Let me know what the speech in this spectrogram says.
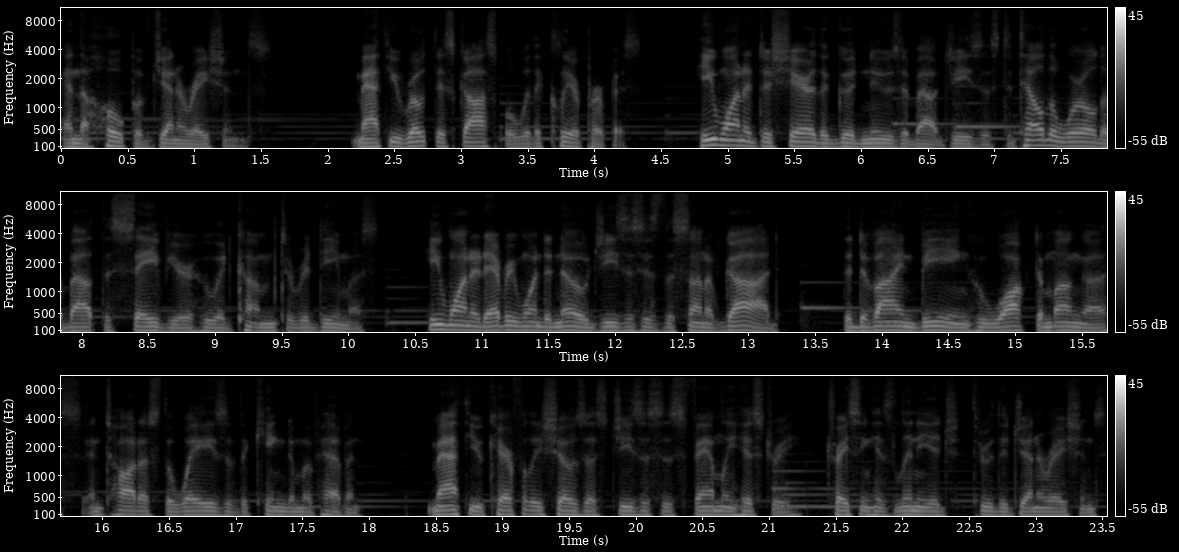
and the hope of generations. Matthew wrote this gospel with a clear purpose. He wanted to share the good news about Jesus, to tell the world about the Savior who had come to redeem us. He wanted everyone to know Jesus is the Son of God, the divine being who walked among us and taught us the ways of the kingdom of heaven. Matthew carefully shows us Jesus' family history, tracing his lineage through the generations.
